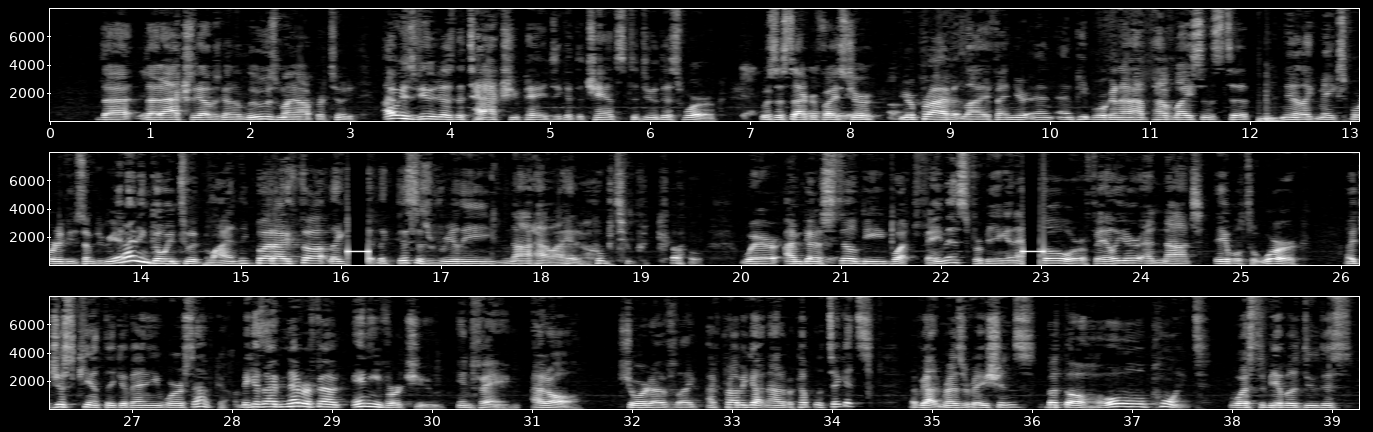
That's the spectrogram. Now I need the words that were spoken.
That yeah. that actually I was going to lose my opportunity. I always viewed it as the tax you paid to get the chance to do this work was to sacrifice your your private life and your and, and people were to have have license to you know like make sport of you to some degree and i didn't go into it blindly but i thought like like this is really not how i had hoped it would go where i'm to still be what famous for being an ass or a failure and not able to work, I just can't think of any worse outcome because I've never found any virtue in fame at all. Short of like, I've probably gotten out of a couple of tickets, I've gotten reservations, but the whole point was to be able to do this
